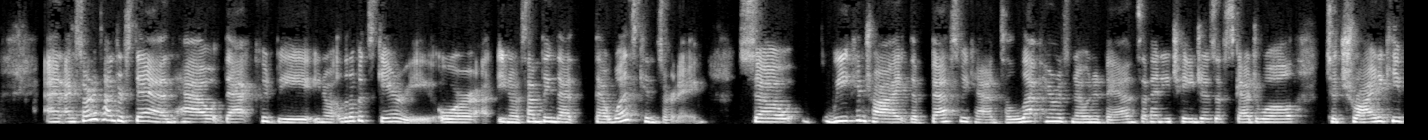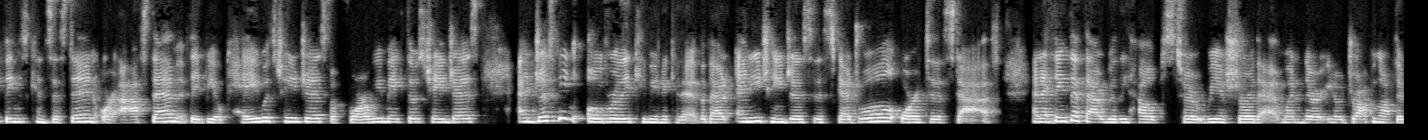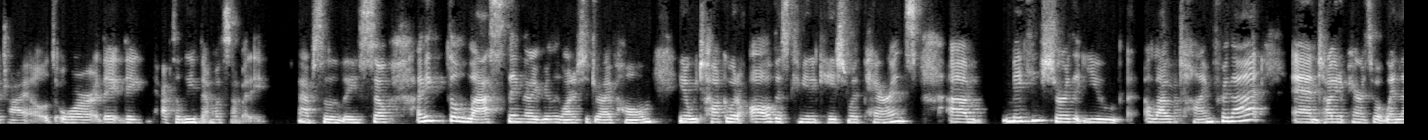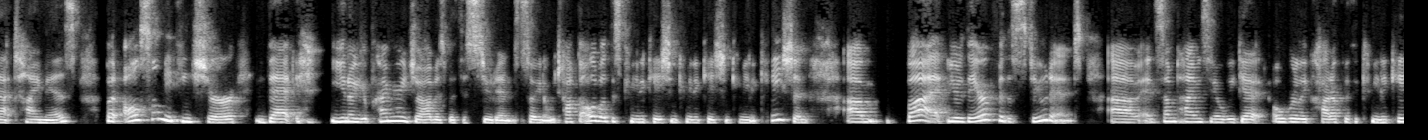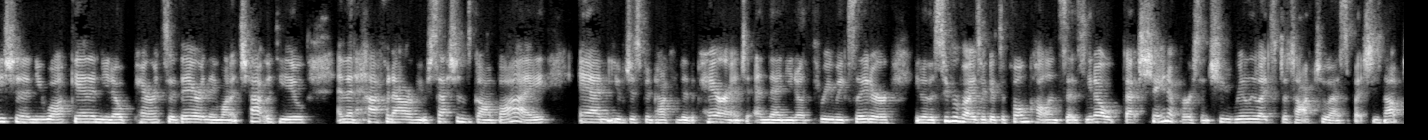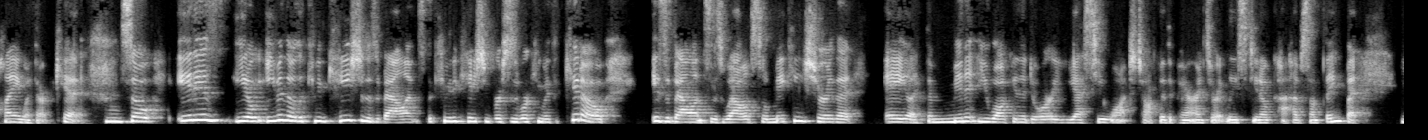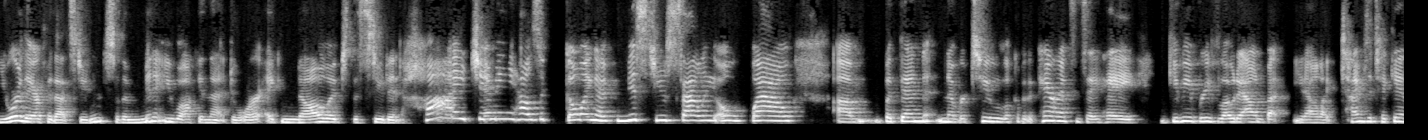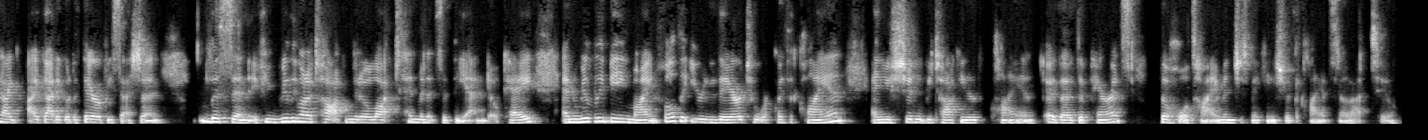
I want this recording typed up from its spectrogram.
And I started to understand how that could be, you know, a little bit scary or, you know, something that that was concerning. So we can try the best we can to let parents know in advance of any changes of schedule, to try to keep things consistent or ask them if they'd be okay with changes before we make those changes. And just being overly communicative about any changes to the schedule or to the staff. And I think that that really helps to reassure them when they're, you know, dropping off their child or they, they have to leave them with somebody. Absolutely. So I think the last thing that I really wanted to drive home, you know, we talk about all this communication with parents. Um, making sure that you allow time for that and talking to parents about when that time is, but also making sure that, you know, your primary job is with the students. So, you know, we talk all about this communication, communication, communication, um, but you're there for the student. Um, and sometimes, you know, we get overly caught up with the communication and you walk in and, you know, parents are there and they want to chat with you. And then half an hour of your session's gone by and you've just been talking to the parent. And then, you know, three weeks later, you know, the supervisor gets a phone call and says, you know, that Shayna person. She really likes to talk to us, but she's not playing with our kid. Mm-hmm. So it is, you know, even though the communication is a balance, the communication versus working with a kiddo is a balance as well. So making sure that a like the minute you walk in the door yes you want to talk with the parents or at least you know have something but you're there for that student. So the minute you walk in that door acknowledge the student hi jimmy how's it going? I've missed you sally. Oh wow. Um, but then number two look up at the parents and say hey give me a brief lowdown but you know like time's a ticking. I, I got to go to therapy session. Listen if you really want to talk i'm going to allot 10 minutes at the end okay? And really being mindful that you're there to work with a client and you shouldn't be talking to the client or the, the parents the whole time and just making sure the clients know that too.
